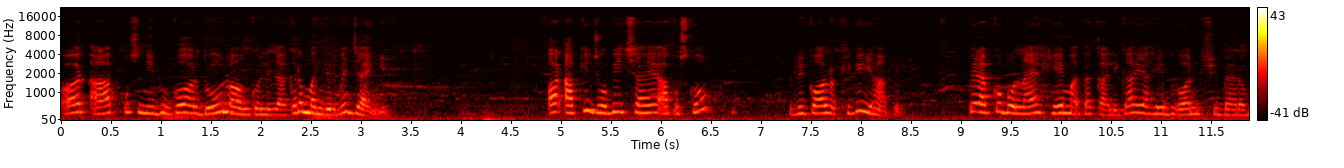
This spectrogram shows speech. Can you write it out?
और आप उस नींबू को और दो लौंग को ले जाकर मंदिर में जाएँगे। और आपकी जो भी इच्छा है, आप उसको रिकॉल रखेंगे यहाँ पे। फिर आपको बोलना है, हे माता कालिका या, हे भगवान श्री भैरव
